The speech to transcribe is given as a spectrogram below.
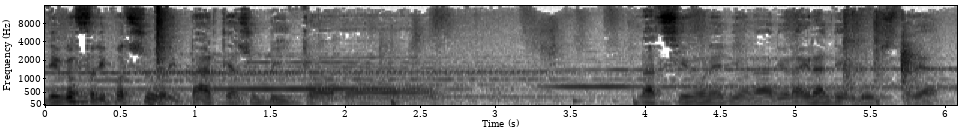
del Golfo di Pozzuoli in parte ha subito eh, l'azione di una, di una, grande industria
